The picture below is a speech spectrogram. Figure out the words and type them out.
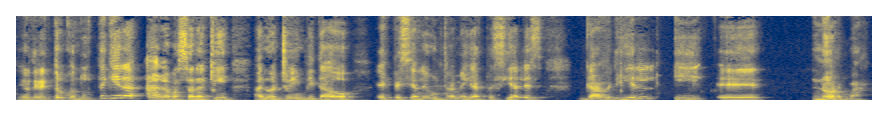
Señor director, cuando usted quiera, haga pasar aquí a nuestros invitados especiales, ultra mega especiales, Gabriel y eh, Norma.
